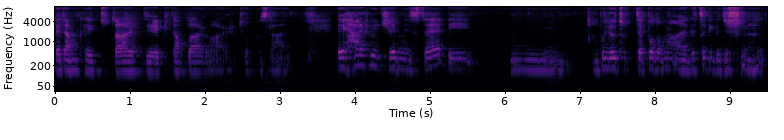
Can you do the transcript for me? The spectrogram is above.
Beden kayıt tutar diye kitaplar var. Çok güzel. Ve her hücremizde bir hmm, Bluetooth depolama aygıtı gibi düşünün.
